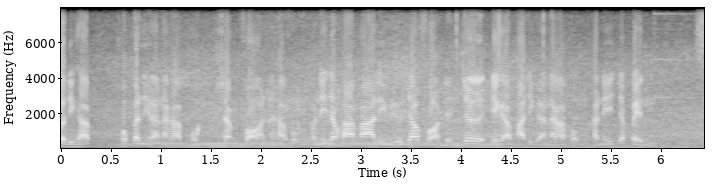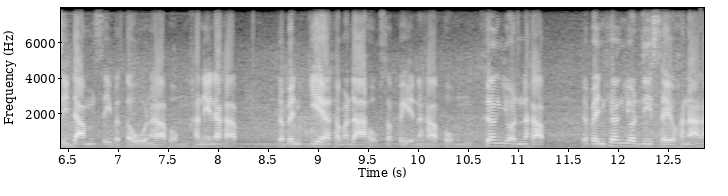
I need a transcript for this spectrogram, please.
สวัสดีครับ พบกันอีกแล้วนะครับผมแชมป์ฟอร์ดนะครับผมวันนี้จะพามารีวิวเจ้า Ford Ranger X a p a r t อีกแล้วนะครับผมคันนี้จะเป็นสีดำ4ประตูนะครับผมคันนี้นะครับจะเป็นเกียร์ธรรมดา 6 สปีดนะครับผมเครื่องยนต์นะครับจะเป็นเครื่องยนต์ดีเซลขนาด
